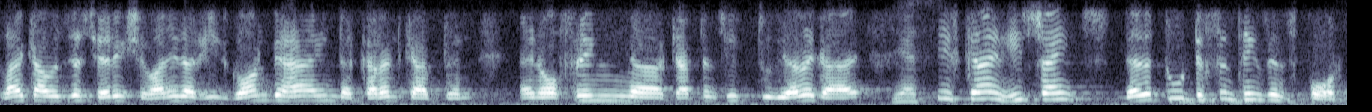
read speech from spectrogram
like I was just hearing Shivani, that he's gone behind the current captain and offering uh, captaincy to the other guy. Yes. He's trying. He's trying. There are two different things in sport.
